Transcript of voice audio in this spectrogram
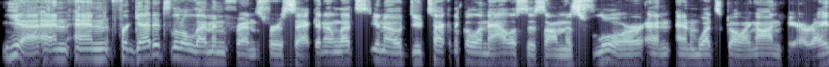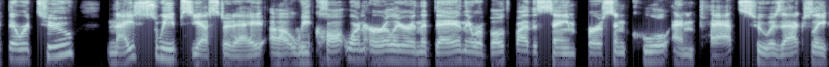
Yeah, and and forget its little lemon friends for a second, and let's you know do technical analysis on this floor and and what's going on here. Right, there were two nice sweeps yesterday. Uh, we caught one earlier in the day, and they were both by the same person, Cool and Cats, who is actually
